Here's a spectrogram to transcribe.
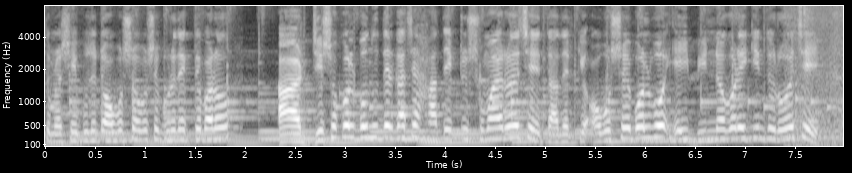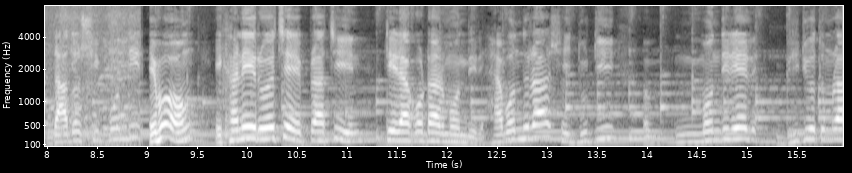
তোমরা সেই পুজোটা অবশ্যই অবশ্যই ঘুরে দেখতে পারো। আর যে সকল বন্ধুদের কাছে হাতে একটু সময় রয়েছে, তাদেরকে অবশ্যই বলব, এই বিনগরে কিন্তু রয়েছে দ্বাদশ শিব মন্দির এবং এখানেই রয়েছে প্রাচীন টেরাকোটার মন্দির। হ্যাঁ বন্ধুরা, সেই দুটি মন্দিরের ভিডিও তোমরা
